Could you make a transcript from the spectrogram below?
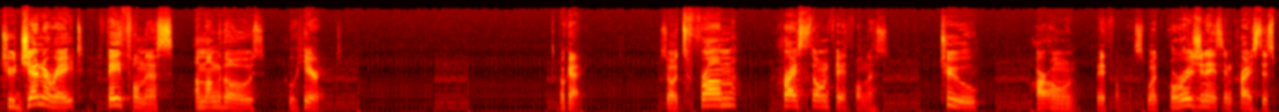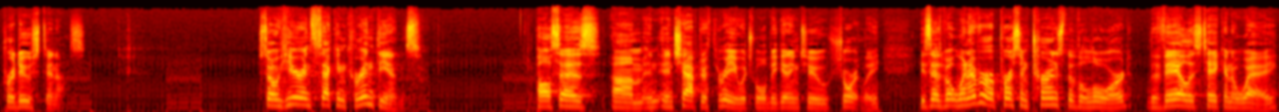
to generate faithfulness among those who hear it. Okay, so it's from Christ's own faithfulness to our own faithfulness. What originates in Christ is produced in us. So here in 2 Corinthians, Paul says um, in, in chapter 3, which we'll be getting to shortly, he says, But whenever a person turns to the Lord, the veil is taken away.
